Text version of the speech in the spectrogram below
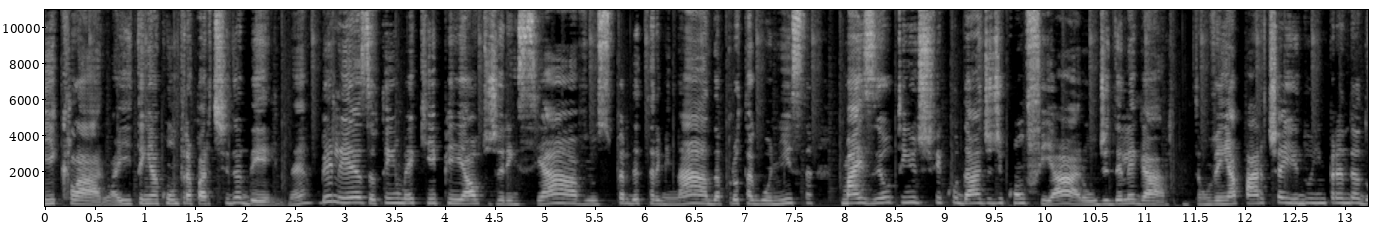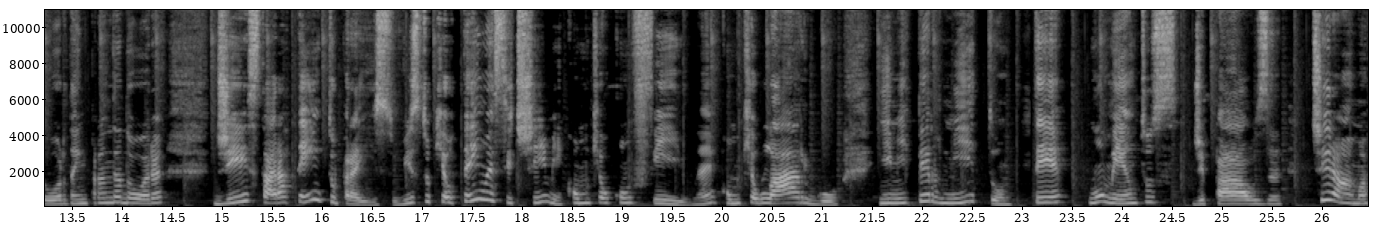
e claro, aí tem a contrapartida dele, né? Beleza, eu tenho uma equipe autogerenciável, super determinada, protagonista, mas eu tenho dificuldade de confiar ou de delegar. Então vem a parte aí do empreendedor, da empreendedora, de estar atento para isso, visto que eu tenho esse time, como que eu confio, né? Como que eu largo e me permito ter momentos de pausa, tirar uma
